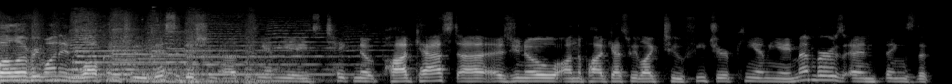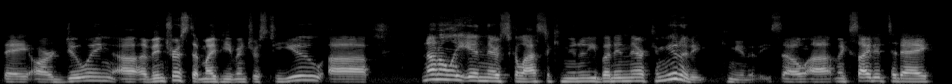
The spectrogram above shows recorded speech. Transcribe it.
Well, everyone, and welcome to this edition of PMEA's Take Note podcast. Uh, as you know, on the podcast, we like to feature PMEA members and things that they are doing uh, of interest that might be of interest to you, uh, not only in their scholastic community, but in their community community. So uh, I'm excited today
